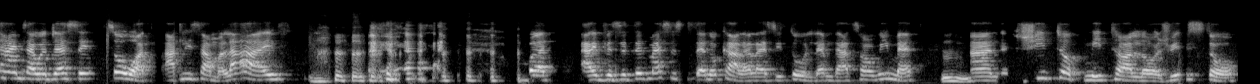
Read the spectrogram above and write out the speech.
times I would just say, so what? At least I'm alive. But I visited my sister in Ocala, as you told them, that's how we met. Mhm. And she took me to a lingerie store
